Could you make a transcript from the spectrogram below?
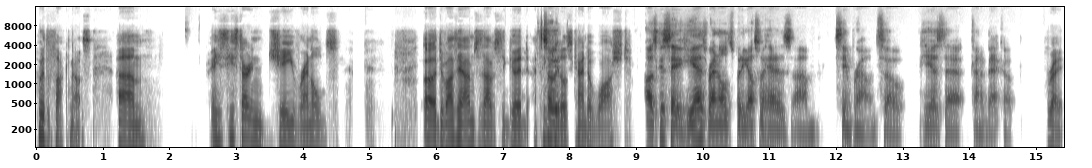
Who the fuck knows? Um, he's he's starting Jay Reynolds. Uh, Davante Adams is obviously good. I think So- Kittle's kind of washed. I was gonna say he has Reynolds, but he also has um, St. Brown, so he has that kind of backup. Right.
